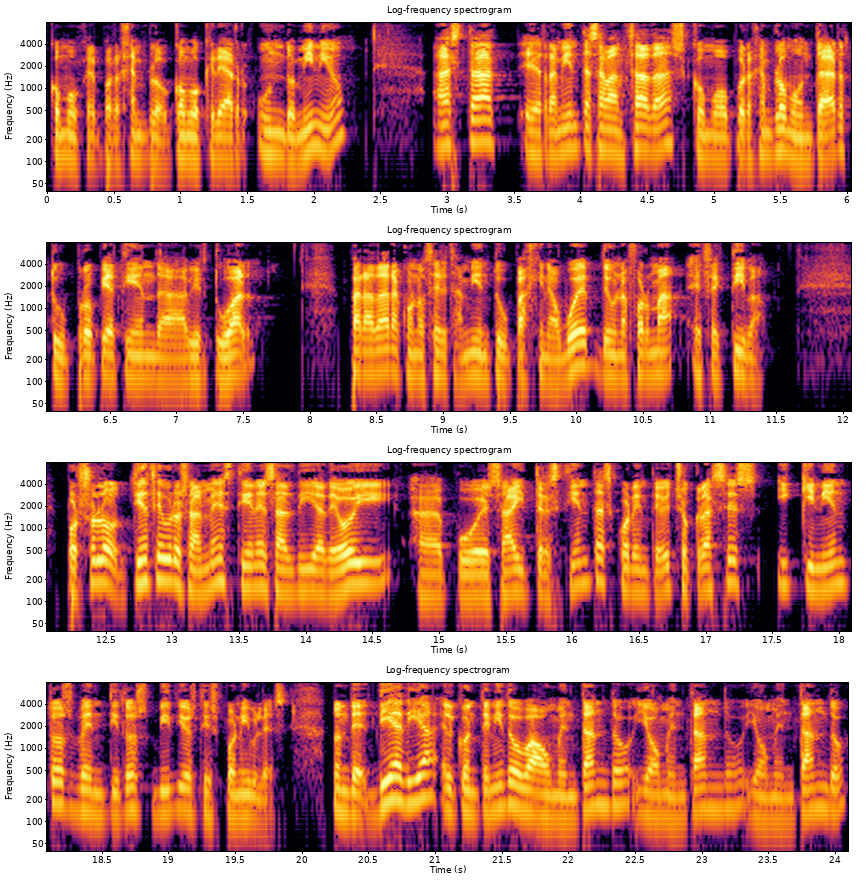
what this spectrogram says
como por ejemplo, cómo crear un dominio, hasta herramientas avanzadas como por ejemplo montar tu propia tienda virtual para dar a conocer también tu página web de una forma efectiva. Por solo 10 euros al mes tienes al día de hoy, eh, pues hay 348 clases y 522 vídeos disponibles, donde día a día el contenido va aumentando y aumentando y aumentando,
